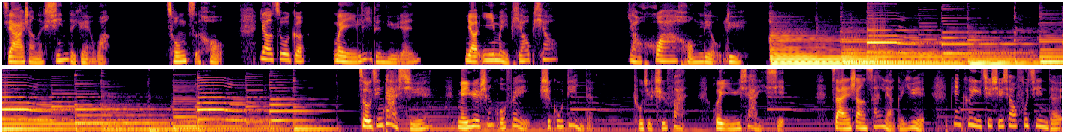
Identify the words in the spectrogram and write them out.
加上了新的愿望：从此后要做个美丽的女人，要衣袂飘飘，要花红柳绿。走进大学，每月生活费是固定的，出去吃饭会余下一些，攒上三两个月，便可以去学校附近的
